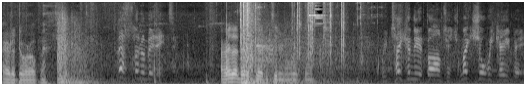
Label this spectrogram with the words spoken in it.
I heard a door open. Less than a minute. I heard that door open. good. Didn't know what's going. We've taken the advantage. Make sure we keep it.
